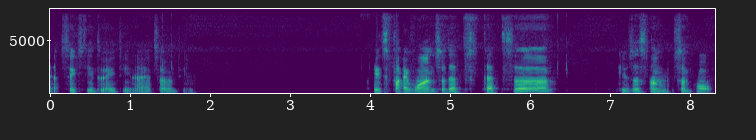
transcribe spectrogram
yeah, 16 to 18. I had 17. It's five one, so that's that's uh gives us some some hope.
